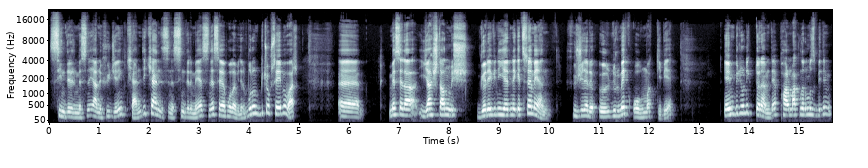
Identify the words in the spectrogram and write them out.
sindirilmesine yani hücrenin kendi kendisine sindirmesine sebep olabilir. Bunun birçok sebebi var. Ee, mesela yaşlanmış, görevini yerine getiremeyen hücreleri öldürmek olmak gibi embriyonik dönemde parmaklarımız bizim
